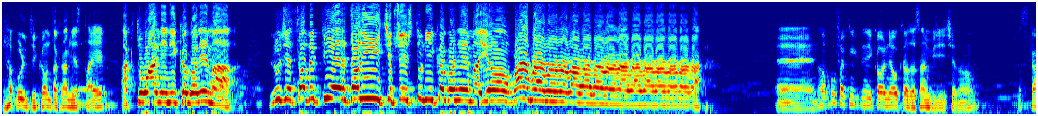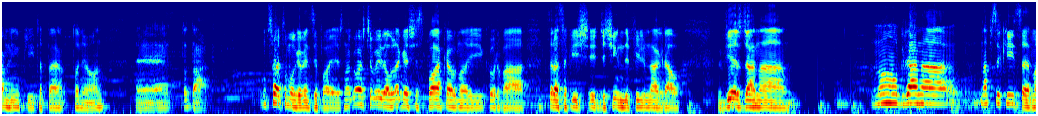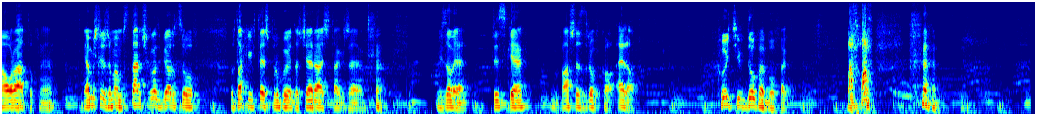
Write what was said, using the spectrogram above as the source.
na multikontakt na mnie staje. Aktualnie nikogo nie ma! Ludzie, co wy pierdolicie? Przecież tu nikogo nie ma, jo! Eee, no bufek nigdy nikogo nie okrada, sami widzicie, no. Skamlinki itp. to nie on. Eee, to tak. No Co ja tu mogę więcej powiedzieć? No gościu wygrał legę, się spłakał, no i kurwa teraz jakiś dziecinny film nagrał. Wjeżdża na... No gra na, na psychice małolatów, nie? Ja myślę, że mam starszych odbiorców, do takich też próbuję docierać, także... Widzowie, wszystkie wasze zdrówko, elo. Chuj ci w dupę, bufek.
